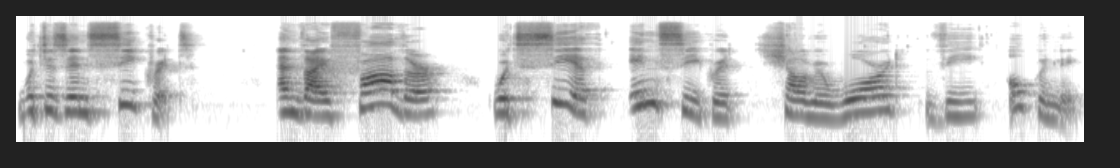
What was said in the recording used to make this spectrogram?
which is in secret, and thy Father which seeth in secret shall reward thee openly.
